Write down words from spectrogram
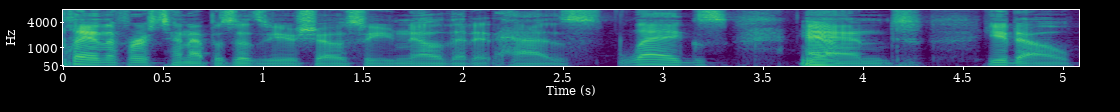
plan the first 10 episodes of your show so you know that it has legs Yeah. and you know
